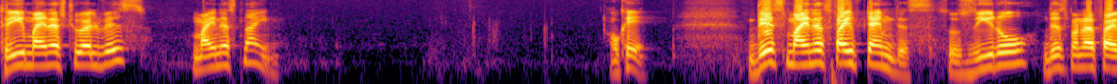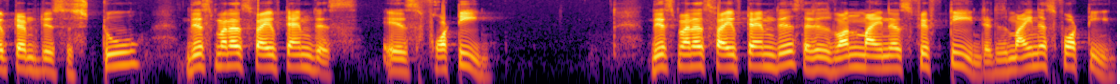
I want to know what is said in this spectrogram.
3 minus 12 is minus 9. Okay. This minus 5 times this. So, 0, this minus 5 times this is 2, this minus 5 times this is 14. This minus 5 times this that is 1 minus 15 that is minus 14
